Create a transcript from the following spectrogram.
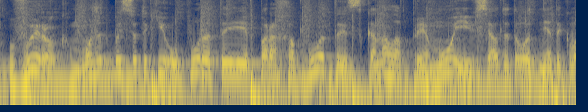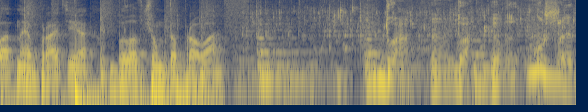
Вырок, может быть, все-таки упоротые парохоботы с канала Прямой и вся вот эта вот неадекватная братья была в чем-то права? Да, э, да. э, Мужик.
